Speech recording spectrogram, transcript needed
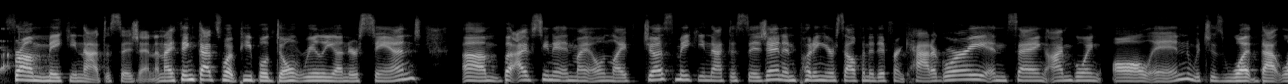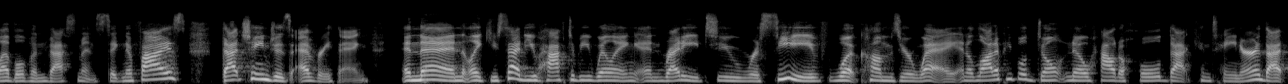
yeah. from making that decision. And I think that's what people don't really understand Um, but I've seen it in my own life, just making that decision and putting yourself in a different category and saying, I'm going all in, which is what that level of investment signifies. That changes everything. And then, like you said, you have to be willing and ready to receive what comes your way. And a lot of people don't know how to hold that container, that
